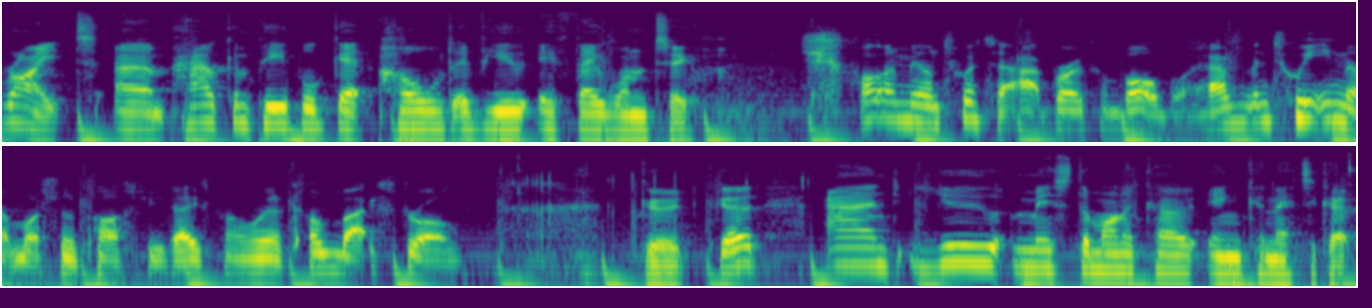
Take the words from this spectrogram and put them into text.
Wright, um, how can people get hold of you if they want to? Follow me on Twitter at Broken Bottle Boy. I haven't been tweeting that much in the past few days, but I'm going to come back strong. Good, good. And you, Mr. Monaco, in Connecticut.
